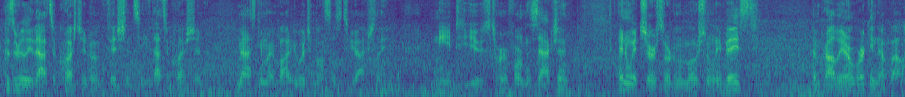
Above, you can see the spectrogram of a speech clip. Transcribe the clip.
Because really, that's a question of efficiency. That's a question I'm asking my body which muscles do you actually need to use to perform this action, and which are sort of emotionally based and probably aren't working that well.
